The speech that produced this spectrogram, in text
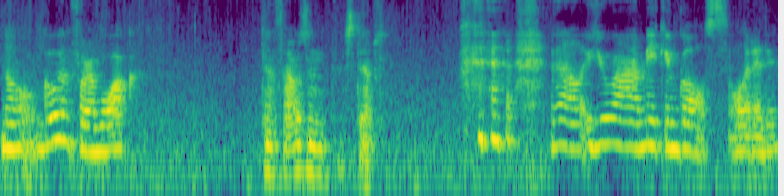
No, going for a walk. 10,000 steps. Well, you are making goals already.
